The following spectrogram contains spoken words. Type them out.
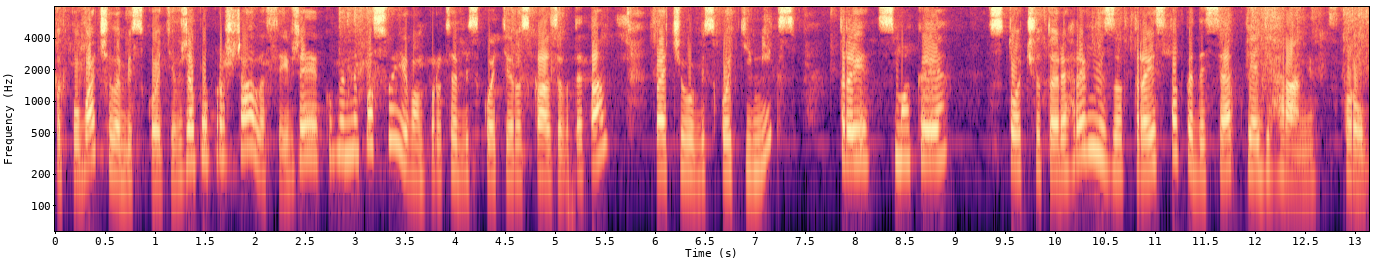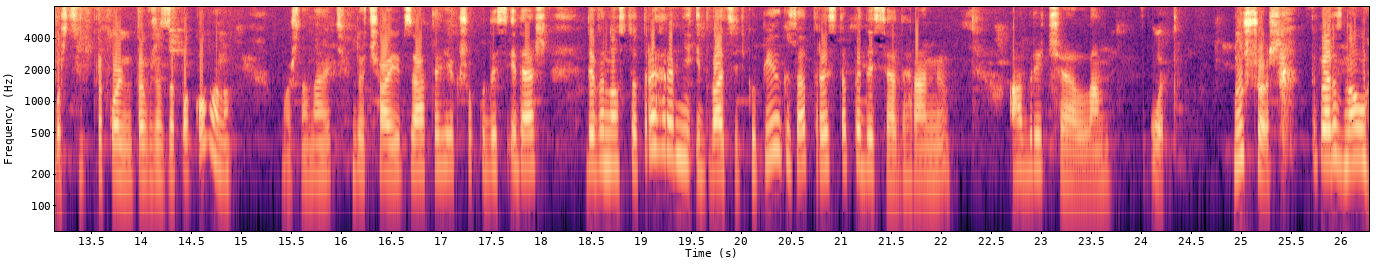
от побачила біскоті, вже попрощалася, і вже якби не пасує вам про це біскоті розказувати. Та? Печиво біскоті мікс, три смаки, 104 гривні за 355 грамів в коробочці. Прикольно так вже запаковано. Можна навіть до чаю взяти, якщо кудись ідеш. 93 гривні і 20 копійок за 350 грамів. Абрічелла. От. Ну що ж, тепер знову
